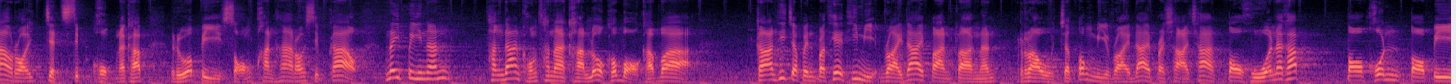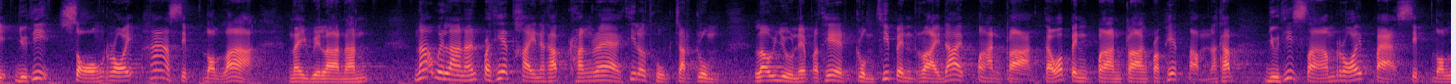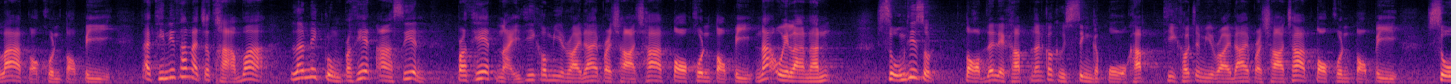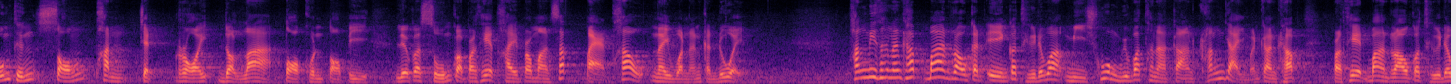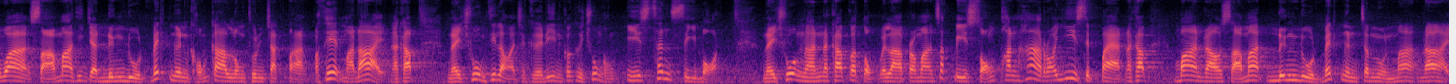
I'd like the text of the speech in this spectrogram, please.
1976 นะครับหรือว่าปี 2519 ในปีนั้นทางด้านของธนาคารโลกเขาบอกครับว่าการที่จะเป็นประเทศที่มีรายได้ปานกลางนั้น เราจะต้องมีรายได้ประชาชาติต่อหัวนะครับ ต่อคนต่อปีอยู่ที่ 250 ดอลลาร์ในเวลานั้น ณ เวลานั้นประเทศไทยนะครับ ครั้งแรกที่เราถูกจัดกลุ่ม เราอยู่ในประเทศกลุ่มที่เป็นรายได้ปานกลาง แต่ว่าเป็นปานกลางประเภทต่ำนะครับ อยู่ที่ 380 ดอลลาร์ต่อคนต่อปี แต่ทีนี้ท่านอาจจะถามว่า แล้วในกลุ่มประเทศอาเซียน ประเทศไหนที่เขามีรายได้ประชาชาติต่อคนต่อปี ณ เวลานั้น สูงที่สุดตอบได้เลยครับ นั่นก็คือสิงคโปร์ครับที่เขาจะมีรายได้ประชาชาติต่อคนต่อปี สูงถึง 2,700 ดอลลาร์ต่อคนต่อปี เรียกว่าสูงกว่าประเทศไทยประมาณสัก 8 เท่าในวันนั้นกันด้วย ทั้งนี้ทั้งนั้นครับ บ้านเรากันเองก็ถือได้ว่ามีช่วงวิวัฒนาการครั้งใหญ่เหมือนกันครับ ประเทศบ้านเราก็ถือได้ว่าสามารถที่จะดึงดูดเม็ดเงินของการลงทุนจากต่างประเทศมาได้นะครับ ในช่วงที่เราอาจจะเคยได้ยินก็คือช่วงของ Eastern Seaboard ในช่วงนั้นนะครับก็ตกเวลาประมาณสักปี 2528 นะครับ บ้านเราสามารถดึงดูดเม็ดเงินจำนวนมากได้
